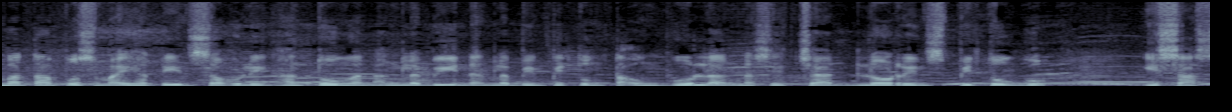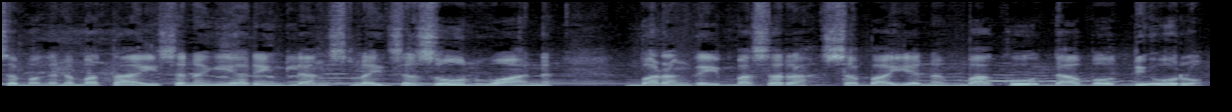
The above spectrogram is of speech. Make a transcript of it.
matapos maihatid sa huling hantungan ang labi ng labing pitong taong gulang na si Chad Lawrence Pitugo, isa sa mga namatay sa nangyaring landslide sa Zone 1, Barangay Masara sa bayan ng Mako, Davao de Oro.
